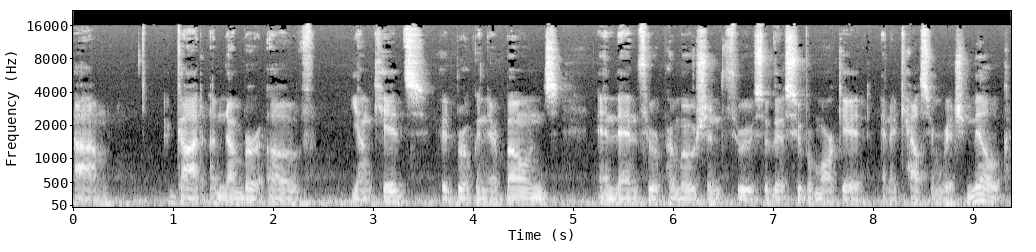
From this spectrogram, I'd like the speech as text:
um, got a number of young kids who had broken their bones, and then through a promotion through sort of the supermarket and a calcium-rich milk,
